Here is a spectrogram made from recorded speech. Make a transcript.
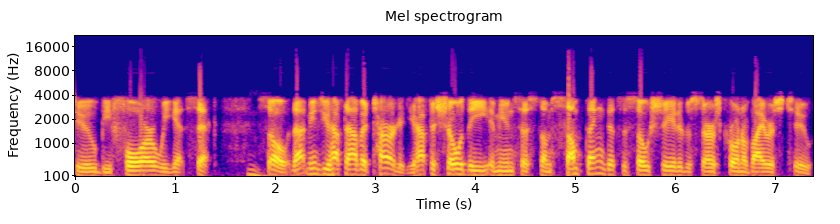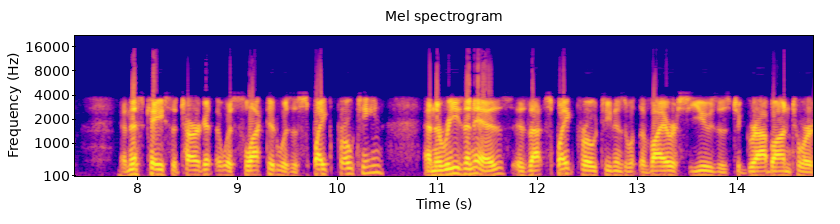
2 before we get sick. Hmm. So that means you have to have a target. You have to show the immune system something that's associated with SARS coronavirus 2. In this case, the target that was selected was a spike protein, and the reason is is that spike protein is what the virus uses to grab onto our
